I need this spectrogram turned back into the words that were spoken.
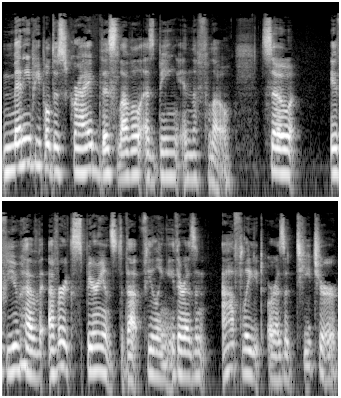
Many people describe this level as being in the flow. So, if you have ever experienced that feeling, either as an athlete or as a teacher,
